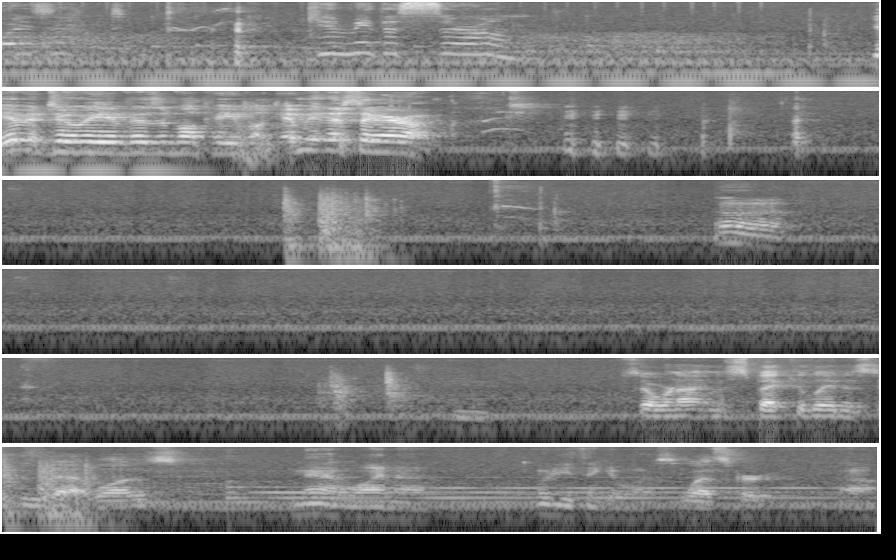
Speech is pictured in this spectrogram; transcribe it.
Poisoned? Give me the serum. Give it to me, invisible people. Give me the serum. Uh, So we're not going to speculate as to who that was. nah, why not? Who do you think it was? Wesker Oh.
